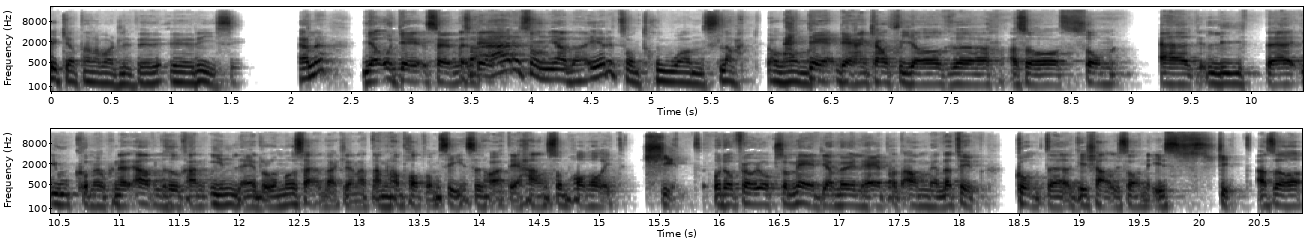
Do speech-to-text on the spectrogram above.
tycker att han har varit lite eh, risig. Eller? Ja, och det, sen, Alltså, det, är, det sån jävla, är det ett sånt hånslakt av honom? det, det han kanske gör eh, alltså, som är lite okonventionellt är väl hur han inleder dem och säger verkligen att när han pratar om sin säsong att det är han som har varit shit. Och då får ju också media möjlighet att använda typ Conte, Richarlison is shit. Alltså,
